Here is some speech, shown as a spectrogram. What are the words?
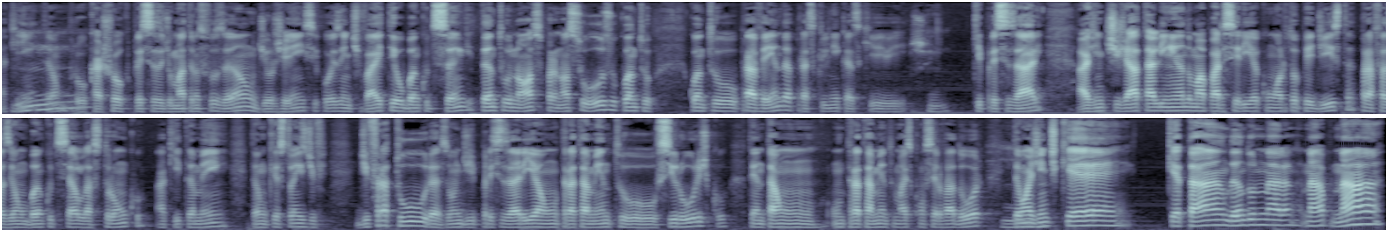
aqui, hum. então, para o cachorro que precisa de uma transfusão, de urgência e coisa, a gente vai ter o banco de sangue, tanto nosso para nosso uso, quanto, quanto para venda, para as clínicas que. Sim que precisarem. A gente já está alinhando uma parceria com um ortopedista para fazer um banco de células tronco aqui também. Então, questões de, de fraturas, onde precisaria um tratamento cirúrgico, tentar um, um tratamento mais conservador. Hum. Então, a gente quer quer estar tá andando na, na, na,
